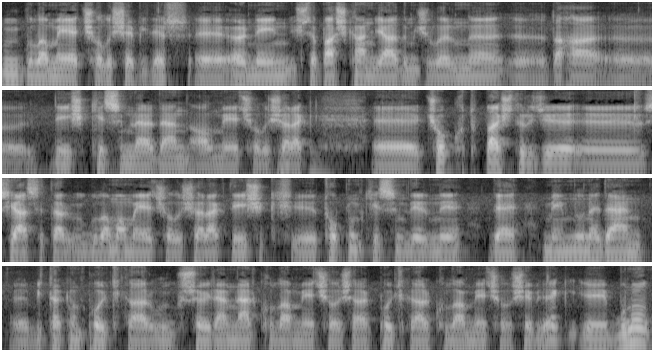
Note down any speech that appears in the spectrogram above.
uygulamaya çalışabilir. E, örneğin işte başkan yardımcılarını e, daha e, değişik kesimlerden almaya çalışarak, e, çok kutuplaştırıcı e, siyasetler uygulamamaya çalışarak değişik e, toplum kesimlerini de memnun eden e, bir takım politikalar, uygu söylemler kullanmaya çalışarak politikalar kullanmaya çalışabilir. E, bunu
